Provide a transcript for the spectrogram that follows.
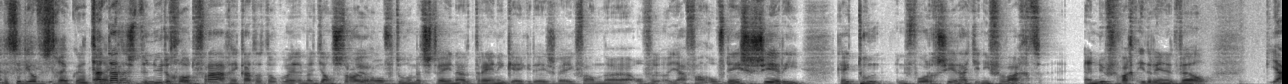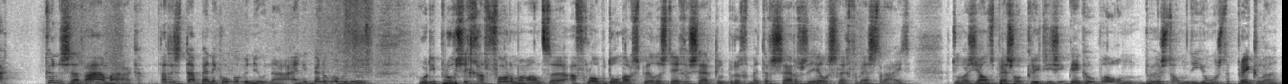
Dat ze die over de streep kunnen Ja, trekken. dat is de, nu de grote vraag. Ik had het ook met, met Jan Strooijer over toen we met z'n tweeën naar de training keken deze week. Van, eh, over, ja, van, over deze serie. Kijk, toen in de vorige serie had je het niet verwacht. En nu verwacht iedereen het wel. Ja, kunnen ze dat waarmaken? Dat is, daar ben ik ook wel benieuwd naar. En ik ben ook wel benieuwd hoe die ploeg zich gaat vormen. Want eh, afgelopen donderdag speelden ze tegen Cercle Brugge met reserves een hele slechte wedstrijd. Toen was Jans best wel kritisch. Ik denk ook wel om, bewust om die jongens te prikkelen.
